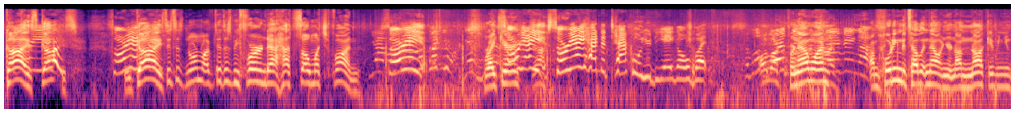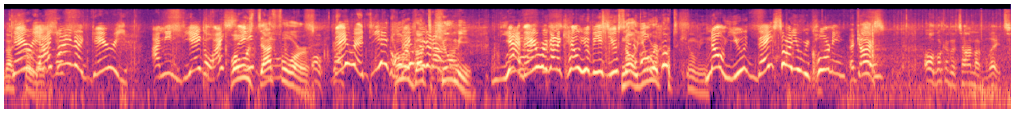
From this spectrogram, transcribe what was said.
Guys, guys, Sorry, guys, this is normal. I've did this before, and I had so much fun. Yeah, sorry, Like Right, Gary? sorry, I, sorry I had to tackle you, Diego, but Oh, look, for now on, I'm holding the tablet now, and you're, I'm not giving you guys Gary, I service. kind of, Gary, I mean, Diego, I saved What was that you. for? They oh, were, Diego, You were about to gonna, kill me. Yeah, they were gonna kill you because you said, No, you oh, were about to kill me. No, you, they saw you recording. Hey guys! Oh, look at the time. I'm late.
